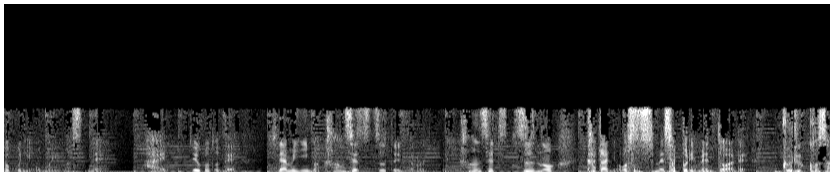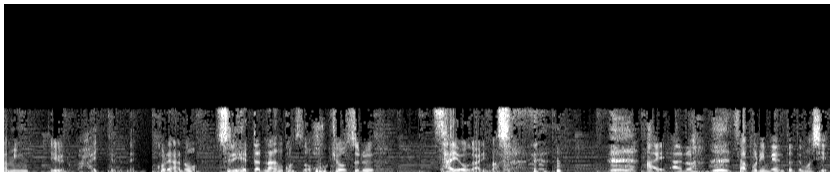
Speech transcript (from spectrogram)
特に思いますね。はい。ということで、ちなみに今関節痛と言ったのにね、関節痛の方におすすめサプリメントはね、グルコサミンっていうのが入ってるね。これあの、すり減った軟骨を補強する作用があります。はい、あの、サプリメントでもし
